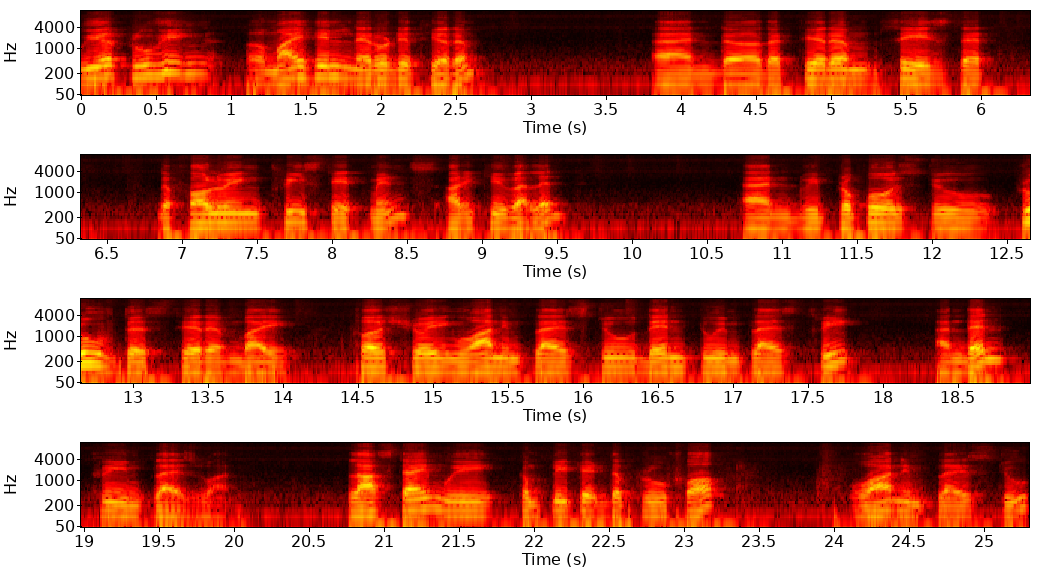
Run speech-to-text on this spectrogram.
we are proving uh, Myhill-Nerode theorem. And uh, that theorem says that the following three statements are equivalent. And we propose to prove this theorem by first showing 1 implies 2, then 2 implies 3 and then 3 implies 1. Last time we completed the proof of 1 implies 2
